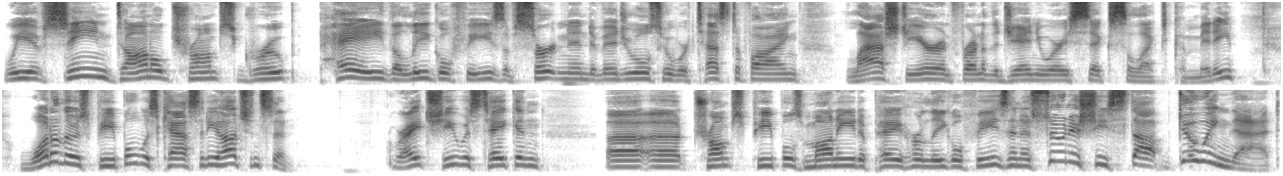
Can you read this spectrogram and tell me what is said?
We have seen Donald Trump's group pay the legal fees of certain individuals who were testifying last year in front of the January 6th Select Committee. One of those people was Cassidy Hutchinson, right? She was taking uh, uh, Trump's people's money to pay her legal fees. And as soon as she stopped doing that,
